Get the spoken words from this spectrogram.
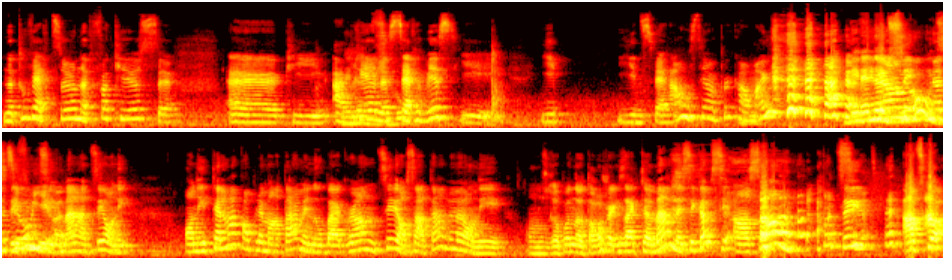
notre ouverture, notre focus. Euh, puis après, le service, il est, il, est, il est différent aussi un peu quand même. Mais Mais notre duo, notre duo, il est on est, on est tellement complémentaires, mais nos backgrounds, tu sais, on s'entend, là, on est, on ne dira pas notre âge exactement, mais c'est comme si ensemble, tu sais, en tout cas,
